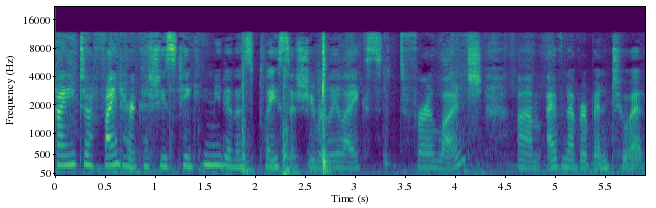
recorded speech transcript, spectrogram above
I need to find her because she's taking me to this place that she really likes for lunch. Um, I've never been to it.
